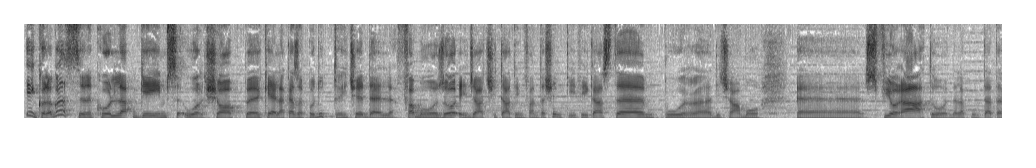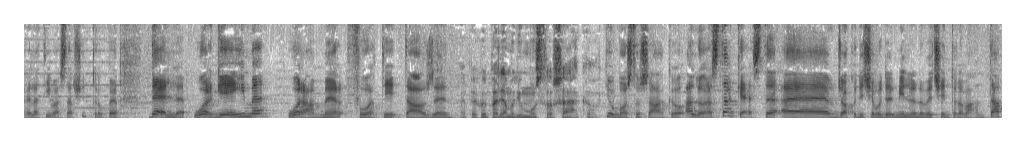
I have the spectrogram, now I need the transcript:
in collaborazione con la Games Workshop, che è la casa produttrice del famoso e già citato in Fantascientificast, pur diciamo eh, sfiorato nella puntata relativa a Starship Trooper, del Wargame Warhammer 40.000. E per cui parliamo di un mostro sacro. Di un mostro sacro. Allora, Starcast è un gioco, dicevo, del 1990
